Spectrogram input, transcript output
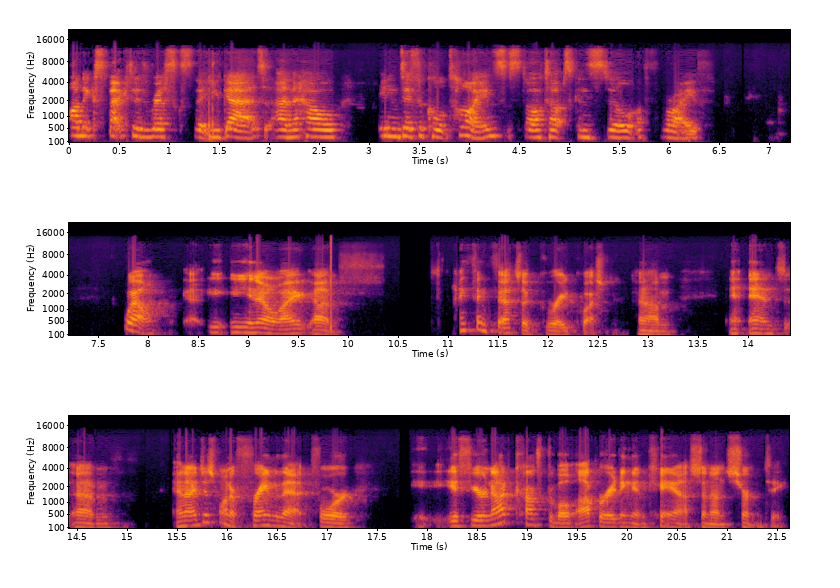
unexpected risks that you get, and how in difficult times startups can still thrive? Well, you know, I um, I think that's a great question, um, and um, and I just want to frame that for if you're not comfortable operating in chaos and uncertainty,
